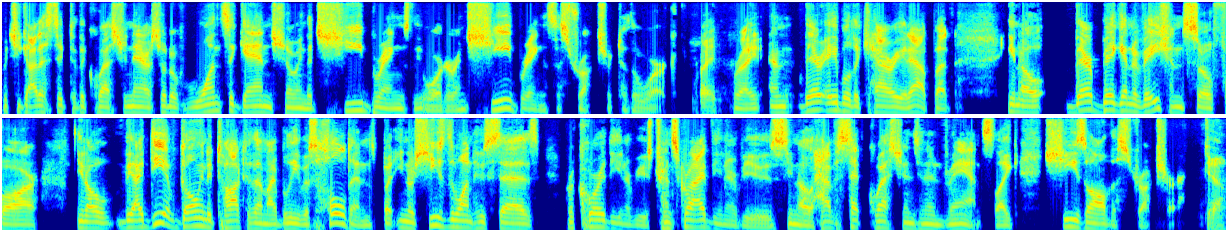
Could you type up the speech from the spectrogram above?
But you got to stick to the questionnaire, sort of once again showing that she brings the order and she brings the structure to the work, Right. right? And they're able to carry it out. But, you know, their big innovations so far, you know, the idea of going to talk to them, I believe, is Holden's, but, you know, she's the one who says, record the interviews, transcribe the interviews, you know, have set questions in advance. Like she's all the structure. Yeah.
